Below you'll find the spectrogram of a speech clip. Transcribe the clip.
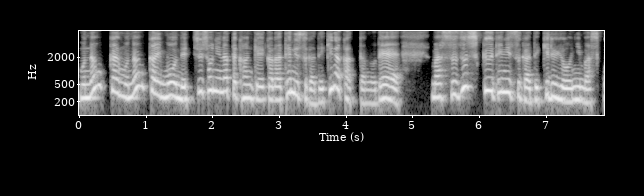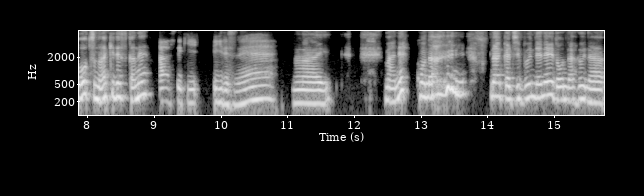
もう何回も何回も熱中症になった関係からテニスができなかったので、まあ涼しくテニスができるように、まあスポーツの秋ですかね。あ、素敵。いいですね。はい。まあね、こんな風に、なんか自分でね、どんな風な、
